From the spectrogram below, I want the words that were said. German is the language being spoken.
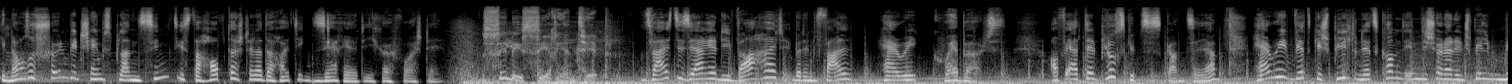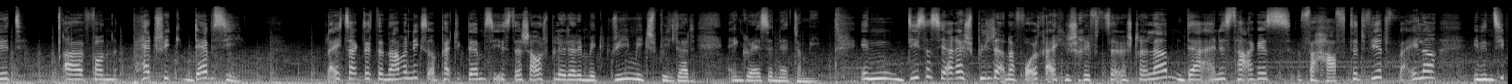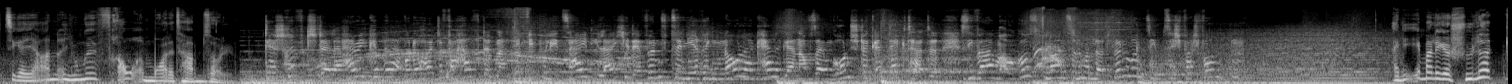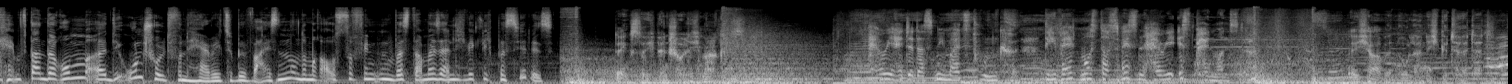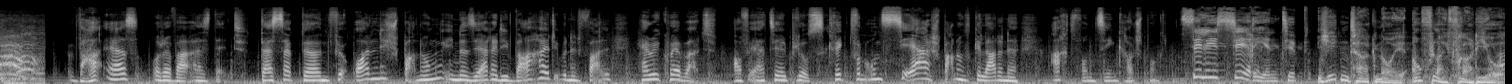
Genauso schön wie James Blunt singt, ist der Hauptdarsteller der heutigen Serie, die ich euch vorstelle. Sillys Serientipp. Und zwar ist die Serie Die Wahrheit über den Fall Harry Quebers. Auf RTL Plus gibt es das Ganze, ja. Harry wird gespielt und jetzt kommt eben die Schönheit ins Spiel mit äh, von Patrick Dempsey. Vielleicht sagt euch der Name nichts, aber Patrick Dempsey ist der Schauspieler, der den McDreamy gespielt hat in Grey's Anatomy. In dieser Serie spielt er einen erfolgreichen Schriftsteller, der eines Tages verhaftet wird, weil er in den 70er Jahren eine junge Frau ermordet haben soll. Der Schriftsteller Harry Quebert wurde heute verhaftet, nachdem die Polizei die Leiche der 15-jährigen Nola Callaghan auf seinem Grundstück entdeckt hatte. Sie war im August 1975 verschwunden. Ein ehemaliger Schüler kämpft dann darum, äh, die Unschuld von Harry zu beweisen und um herauszufinden, was damals eigentlich wirklich passiert ist. Denkst du, ich bin schuldig, Marcus? Harry hätte das niemals tun können. Die Welt muss das wissen. Harry ist kein Monster. Ich habe Nola nicht getötet. War er es oder war er es nicht? Das sagt er für ordentlich Spannung in der Serie Die Wahrheit über den Fall Harry Quebert auf RTL Plus. Kriegt von uns sehr spannungsgeladene 8 von 10 Couchpunkten. Sillys Serientipp. Jeden Tag neu auf Live-Radio.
